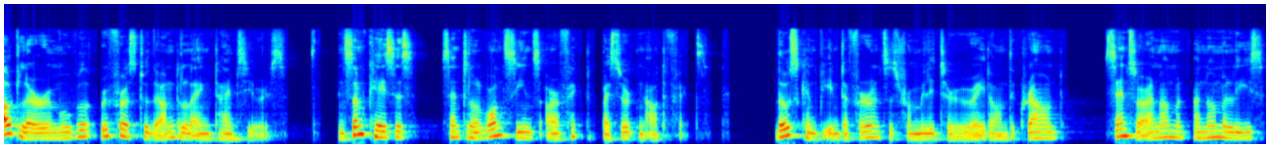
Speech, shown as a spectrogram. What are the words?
Outlier removal refers to the underlying time series. In some cases, Sentinel-1 scenes are affected by certain artifacts. Those can be interferences from military radar on the ground, sensor anom anomalies,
